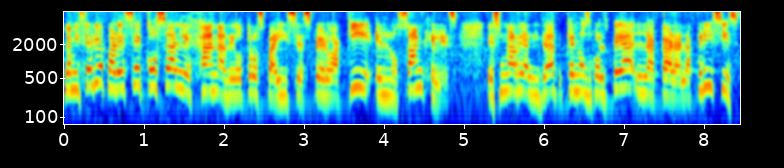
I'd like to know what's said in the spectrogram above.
La miseria parece cosa lejana de otros países, pero aquí en Los Ángeles es una realidad que nos golpea la cara. La crisis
